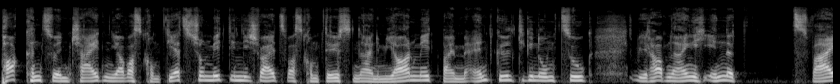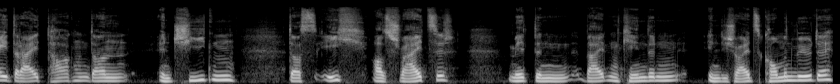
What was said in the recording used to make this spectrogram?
packen, zu entscheiden, ja, was kommt jetzt schon mit in die Schweiz, was kommt erst in einem Jahr mit beim endgültigen Umzug. Wir haben eigentlich innerhalb zwei, drei Tagen dann entschieden, dass ich als Schweizer mit den beiden Kindern in die Schweiz kommen würde.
